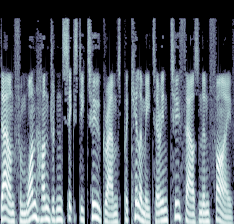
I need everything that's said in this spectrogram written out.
down from 162 grams per kilometer in 2005.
